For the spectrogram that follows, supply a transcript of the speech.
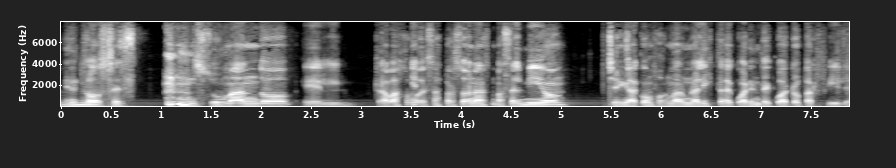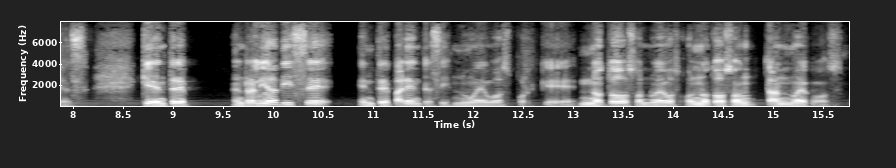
Entonces, sumando el trabajo de esas personas más el mío, llegué a conformar una lista de 44 perfiles, que entre, en realidad dice entre paréntesis nuevos porque no todos son nuevos o no todos son tan nuevos.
